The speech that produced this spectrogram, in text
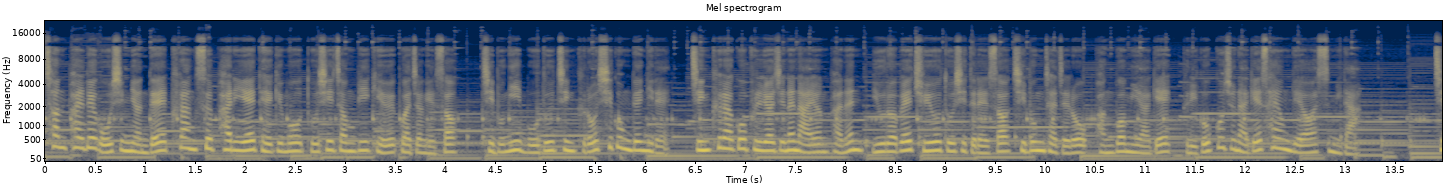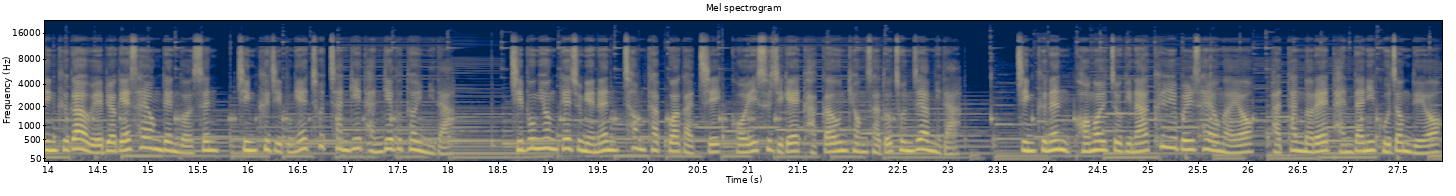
1850년대 프랑스 파리의 대규모 도시 정비 계획 과정에서 지붕이 모두 징크로 시공된 이래 징크라고 불려지는 아연판은 유럽의 주요 도시들에서 지붕 자재로 광범위하게 그리고 꾸준하게 사용되어 왔습니다. 징크가 외벽에 사용된 것은 징크 지붕의 초창기 단계부터입니다. 지붕 형태 중에는 첨탑과 같이 거의 수직에 가까운 경사도 존재합니다. 징크는 거멀 쪽이나 클립을 사용하여 바탕널에 단단히 고정되어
